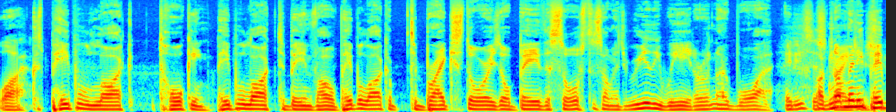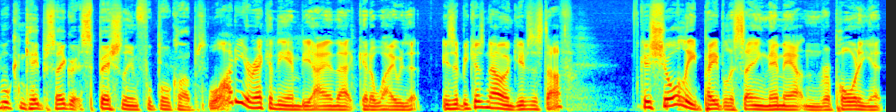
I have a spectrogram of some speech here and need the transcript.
Why? Because people like talking. People like to be involved. People like to break stories or be the source to someone. It's really weird. I don't know why. It is like not many issue. people can keep a secret, especially in football clubs. Why do you reckon the NBA and that get away with it? Is it because no one gives a stuff? Because surely people are seeing them out and reporting it.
